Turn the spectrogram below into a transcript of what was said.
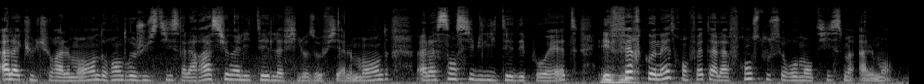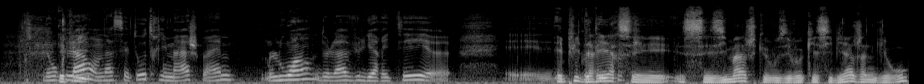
à la culture allemande, rendre justice à la rationalité de la philosophie allemande, à la sensibilité des poètes et mmh. faire connaître en fait à la France tout ce romantisme allemand. Donc là, on a cette autre image quand même loin de la vulgarité. Euh, et, puis derrière ces, ces, images que vous évoquez si bien, Jeanne Guérou,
